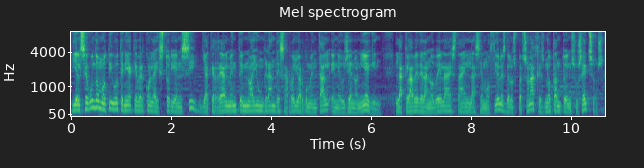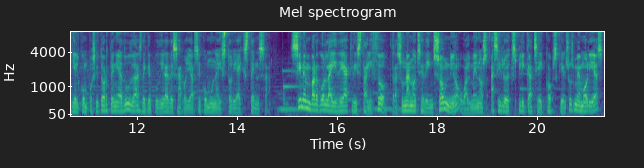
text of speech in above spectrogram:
Y el segundo motivo tenía que ver con la historia en sí, ya que realmente no hay un gran desarrollo argumental en Eugen Onegin. La clave de la novela está en las emociones de los personajes, no tanto en sus hechos, y el compositor tenía dudas de que pudiera desarrollarse como una historia extensa. Sin embargo, la idea cristalizó tras una noche de insomnio, o al menos así lo explica Tchaikovsky en sus memorias,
